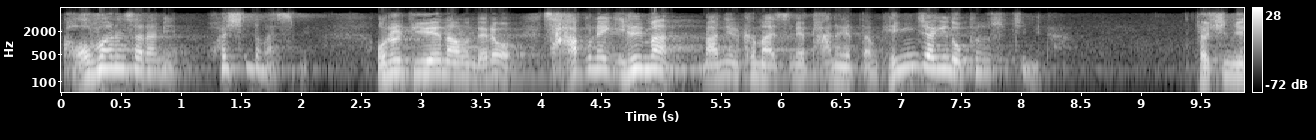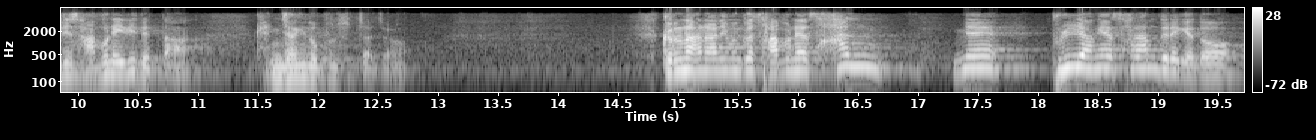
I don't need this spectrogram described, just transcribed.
거부하는 사람이 훨씬 더 많습니다. 오늘 비유에 나온 대로 4분의 1만 만일 그 말씀에 반응했다면 굉장히 높은 수치입니다. 결신율이 4분의 1이 됐다. 굉장히 높은 숫자죠. 그러나 하나님은 그 4분의 3의 분량의 사람들에게도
